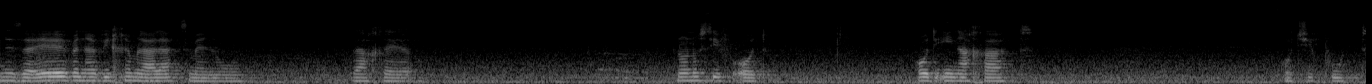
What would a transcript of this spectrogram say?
נזהה ונביא חמלה לעצמנו, לאחר. לא נוסיף עוד, עוד אי נחת, עוד שיפוט.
